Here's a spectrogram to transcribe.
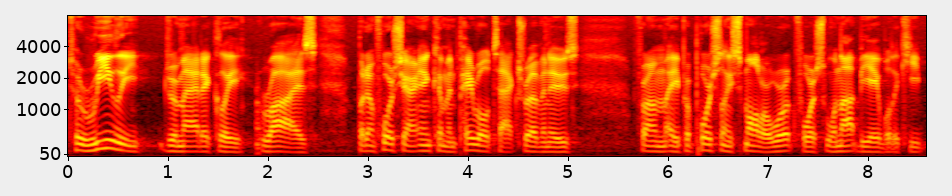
to really dramatically rise. But unfortunately, our income and payroll tax revenues from a proportionally smaller workforce will not be able to keep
